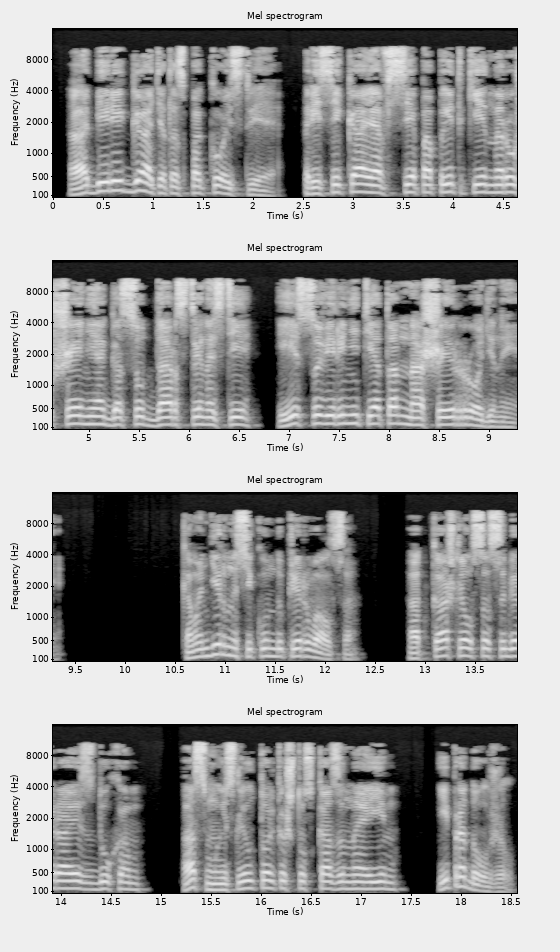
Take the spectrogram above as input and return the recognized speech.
— оберегать это спокойствие, пресекая все попытки нарушения государственности и суверенитета нашей Родины. Командир на секунду прервался, откашлялся, собираясь с духом, осмыслил только что сказанное им и продолжил.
